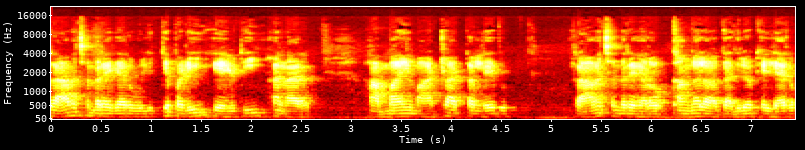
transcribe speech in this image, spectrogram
రామచంద్రయ్య గారు ఉలిక్కిపడి ఏమిటి? అన్నారు. అమ్మాయి మాట్లాడటం లేదు. రామచంద్రయ్య గారు కంగలో గదిలోకి వెళ్ళారు.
